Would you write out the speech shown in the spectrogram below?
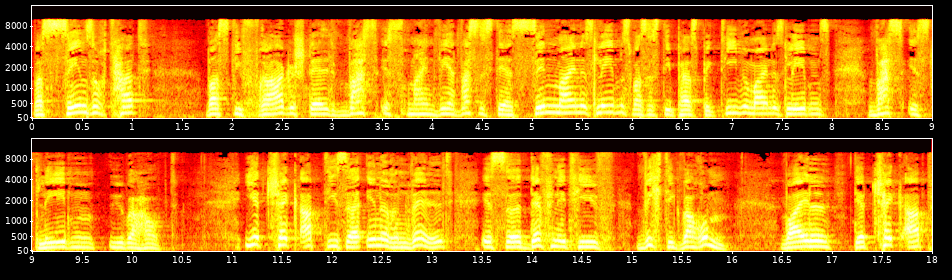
was Sehnsucht hat, was die Frage stellt, was ist mein Wert? Was ist der Sinn meines Lebens? Was ist die Perspektive meines Lebens? Was ist Leben überhaupt? Ihr Check-up dieser inneren Welt ist äh, definitiv wichtig. Warum? Weil der Check-up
